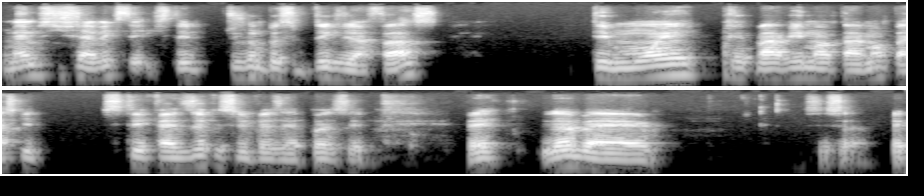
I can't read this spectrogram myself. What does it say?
même si je savais que c'était toujours une possibilité que je le fasse, tu es moins préparé mentalement parce que tu t'es fait dire que tu ne le faisais pas. Fait là, ben, c'est ça. je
